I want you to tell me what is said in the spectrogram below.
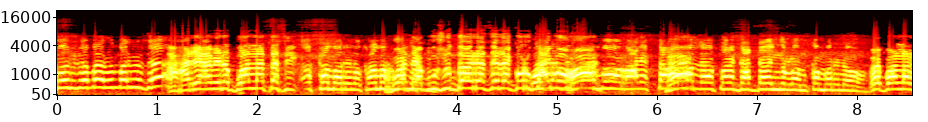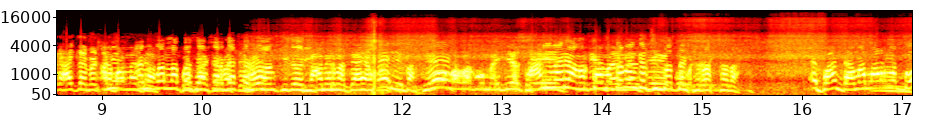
আরে না বাড়ি মারছে আরে আমি না বললাতাছি কামরে না কামর বন্ডা বুঝুন তো হরে গরু খাইবো হন মোর আরেকটা হ্যাঁ? তোর গাড্ডা ভাঙলাম কামরে না ওই বল্লার খাইতে মেরছে আমি বল্লার আমি বললাম পাশে একটা দেখতে রং কি ধরি কামের মধ্যে আরে বাকি ও বাবা গো মাই দিয়া সারি মারে আমার কামরটা ভাঙল ছিল রাস্তাটা। এ বান্ডা আমার লার লাগবো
